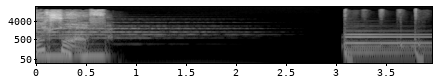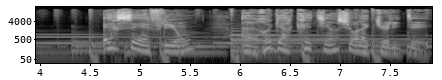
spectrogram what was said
RCF. RCF Lyon, un regard chrétien sur l'actualité.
